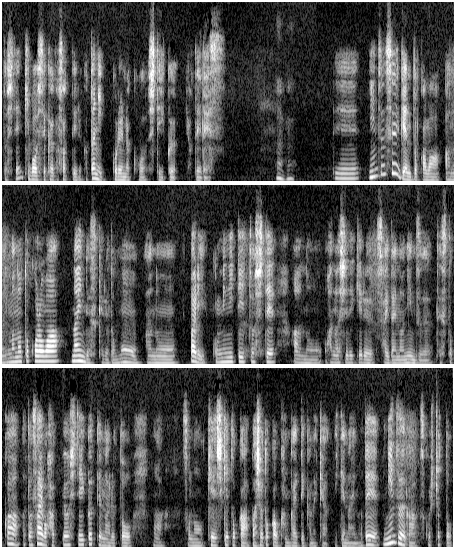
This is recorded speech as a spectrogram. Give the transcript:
ーとして希望してくださっている方にご連絡をしていく予定です。うんうんで人数制限とかはあの今のところはないんですけれどもあのやっぱりコミュニティとしてあのお話しできる最大の人数ですとかあとは最後発表していくってなると、まあ、その形式とか場所とかを考えていかなきゃいけないので人数が少しちょっと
